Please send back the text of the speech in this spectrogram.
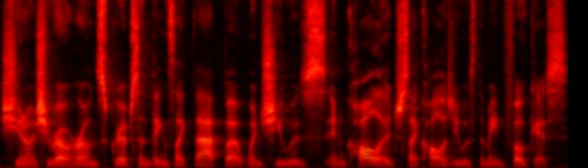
she, you know, she wrote her own scripts and things like that. But when she was in college, psychology was the main focus.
